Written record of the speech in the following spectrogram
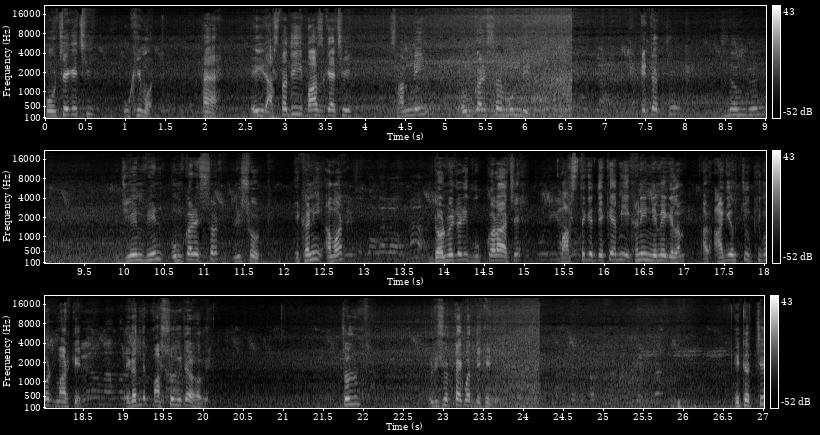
পৌঁছে গেছি উখিমঠ হ্যাঁ। এই রাস্তা দিয়েই বাস গেছে। সামনেই ওমকারেশ্বর মন্দির। এটা হচ্ছে জিএমবিএন জিএমবিএন ওমকারেশ্বর রিসোর্ট। এখানেই আমার ডরমেটারি বুক করা আছে। বাস থেকে দেখে আমি এখানেই নেমে গেলাম। আর আগে হচ্ছে উখিমঠ মার্কেট। এখান থেকে পাঁচশো মিটার হবে। চলুন, রিসোর্টটা একবার দেখে নিই। এটা হচ্ছে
